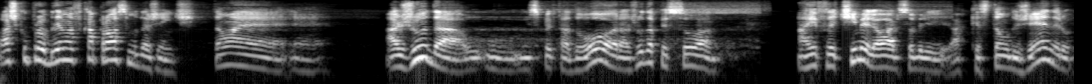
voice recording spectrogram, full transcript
eu acho que o problema fica próximo da gente. Então é, é ajuda o, o, espectador, ajuda a pessoa a refletir melhor sobre a questão do gênero,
